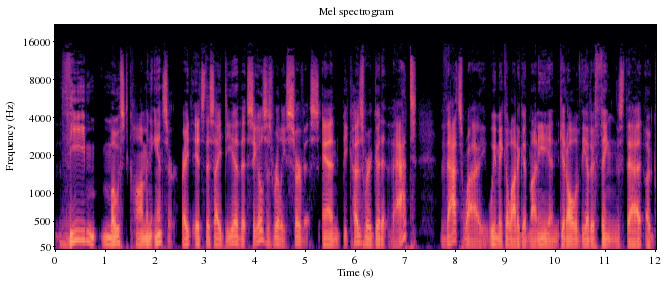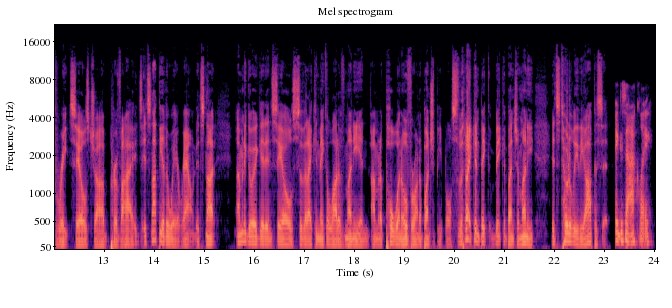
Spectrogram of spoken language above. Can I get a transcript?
the most common answer, right? It's this idea that sales is really service. And because we're good at that, that's why we make a lot of good money and get all of the other things that a great sales job provides. It's not the other way around. It's not I'm going to go get in sales so that I can make a lot of money and I'm going to pull one over on a bunch of people so that I can make, make a bunch of money. It's totally the opposite. Exactly.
